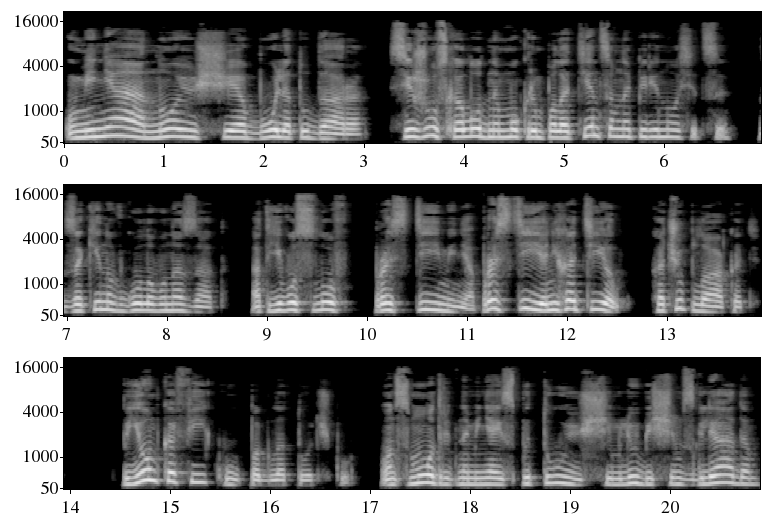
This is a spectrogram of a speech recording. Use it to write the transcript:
У меня ноющая боль от удара. Сижу с холодным мокрым полотенцем на переносице, закинув голову назад. От его слов «Прости меня, прости, я не хотел, хочу плакать». Пьем кофейку по глоточку. Он смотрит на меня испытующим, любящим взглядом.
